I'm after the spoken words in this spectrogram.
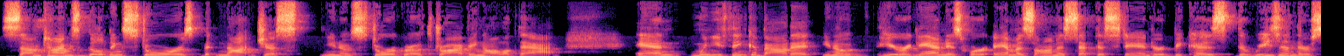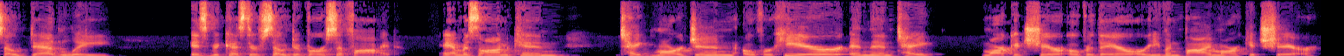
Sometimes building stores, but not just, you know, store growth driving all of that. And when you think about it, you know, here again is where Amazon has set the standard because the reason they're so deadly is because they're so diversified. Amazon can take margin over here and then take market share over there or even buy market share.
